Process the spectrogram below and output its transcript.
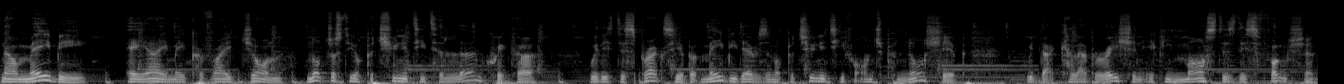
Now, maybe AI may provide John not just the opportunity to learn quicker with his dyspraxia, but maybe there is an opportunity for entrepreneurship with that collaboration if he masters this function.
